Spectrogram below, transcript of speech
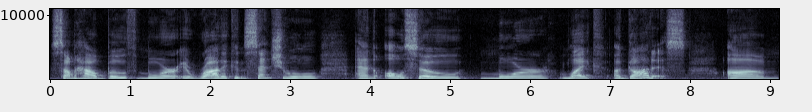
somehow both more erotic and sensual and also more like a goddess. Um,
